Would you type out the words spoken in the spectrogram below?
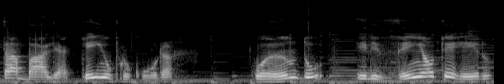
trabalha quem o procura. Quando ele vem ao terreiro,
